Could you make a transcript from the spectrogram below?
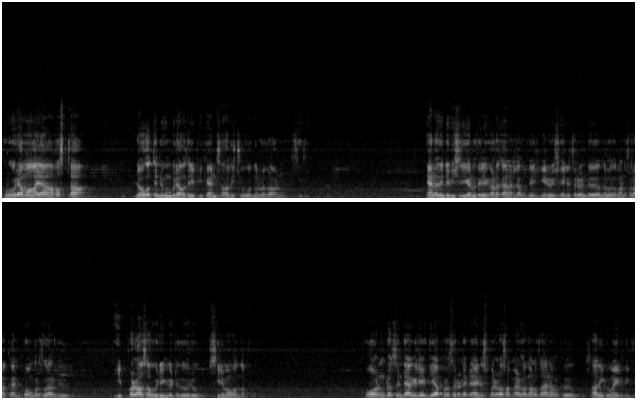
ക്രൂരമായ അവസ്ഥ ലോകത്തിന്റെ മുമ്പിൽ അവതരിപ്പിക്കാൻ സാധിച്ചു എന്നുള്ളതാണ് സ്ഥിതി. ഞാനതിന്റെ വിശദീകരണത്തിലേക്ക് കടക്കാനല്ല ഉദ്ദേശിക്കുന്നത്. ഒരു ചരിത്രമുണ്ട് എന്നുള്ളത് മനസ്സിലാക്കാൻ കോൺഗ്രസ്സുകാർക്ക് ഇപ്പോഴാ സൗകര്യം കിട്ടിയത് ഒരു സിനിമ വന്നപ്പോൾ. കോൺഗ്രസിന്റെ അഖിലേന്ത്യാ പ്രസിഡന്റിന്റെ അനുസ്മരണ സമ്മേളനം നടത്താൻ അവർക്ക് സാധിക്കുമായിരുന്നില്ല.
